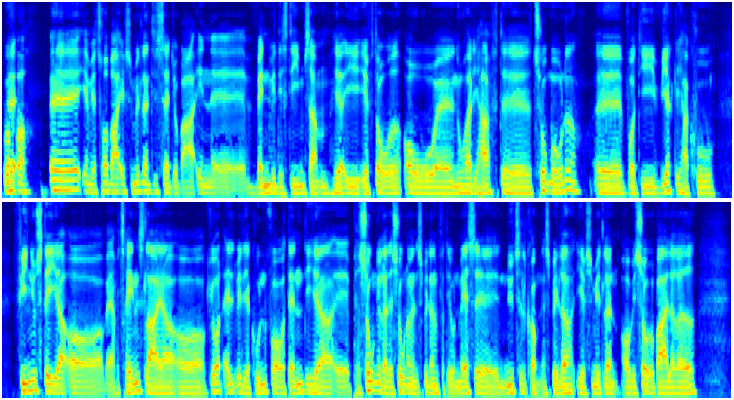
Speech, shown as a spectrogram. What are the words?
Hvorfor? Øh, øh, jamen, jeg tror bare, at FC Midtjylland, de satte jo bare en øh, vanvittig steam sammen her i efteråret, og øh, nu har de haft øh, to måneder, øh, hvor de virkelig har kunne finjustere og være på træningslejre og gjort alt, hvad de har kunnet for at danne de her øh, personlige relationer mellem spillerne, for det er jo en masse nytilkommende spillere i FC Midtland, og vi så jo bare allerede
